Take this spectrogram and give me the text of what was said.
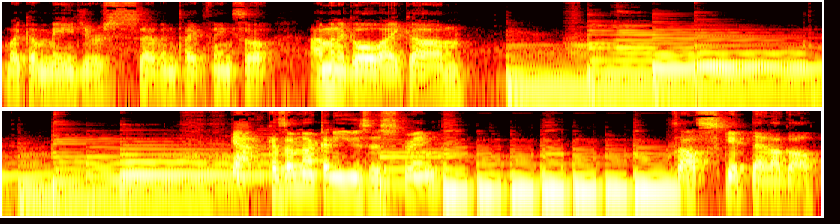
like a major seven type thing. So I'm gonna go like um, yeah, because I'm not gonna use this string. So I'll skip that. I'll go.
